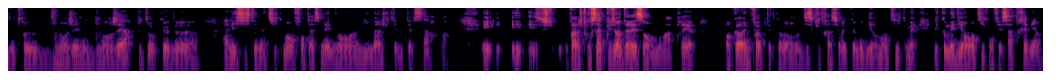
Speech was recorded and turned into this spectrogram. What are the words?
notre boulanger, notre boulangère, plutôt que de aller systématiquement fantasmer devant l'image de telle ou telle star, quoi. Et, enfin, je trouve ça plus intéressant. Bon, après, encore une fois, peut-être qu'on en rediscutera sur les comédies romantiques, mais les comédies romantiques ont fait ça très bien.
